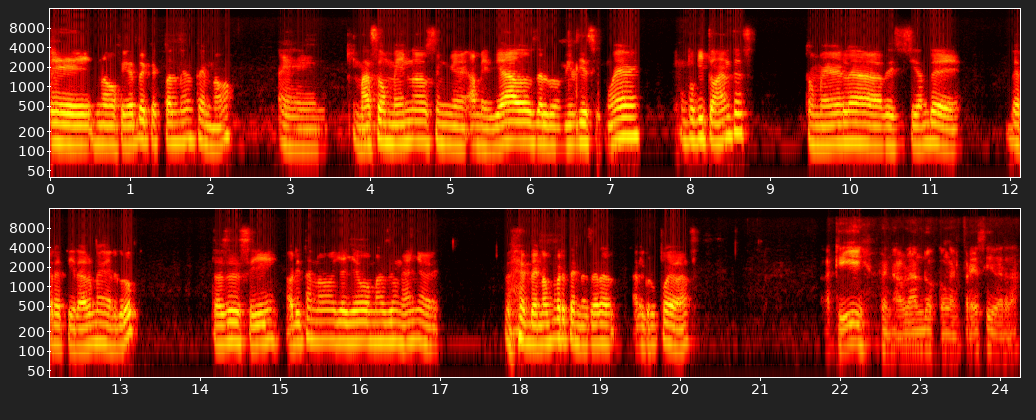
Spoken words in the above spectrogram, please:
Eh, no, fíjate que actualmente no. Eh, más o menos eh, a mediados del 2019, un poquito antes, tomé la decisión de, retirarme del grupo. Entonces sí, ahorita no, ya llevo más de un año de, no pertenecer al, grupo de danza. Aquí, hablando con el Presi, ¿verdad?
